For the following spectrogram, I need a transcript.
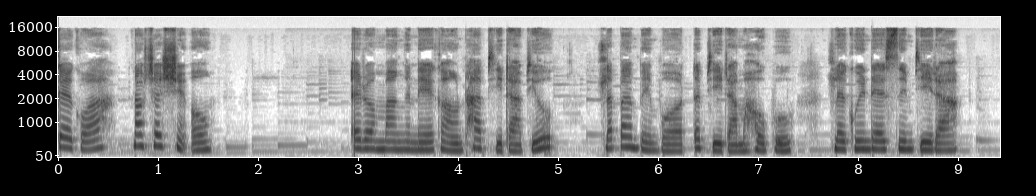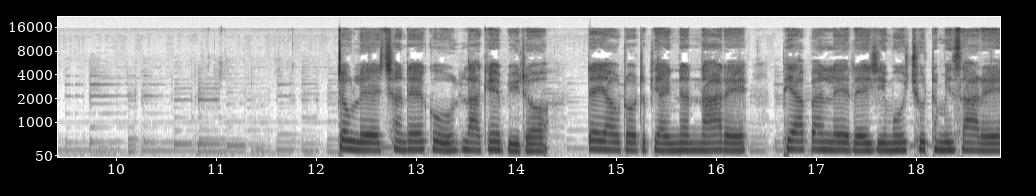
ကဲကွာနောက်ချက်ရှင်အောင်အဲ့တော့မငနေကောင်ထပြေးတာပြုတ်လက်ပန့်ပင်ပေါ်တက်ပြေးတာမဟုတ်ဘူးလက်ကွင်းထဲဆင်းပြေးတာ ကျုပ်လည်းခြံထဲကိုလာခဲ့ပြီးတော့တဲရောက်တော့တပြိုင်နက်နားတယ်ဖျားပန်းလဲတဲ့ရေမိုးချူထမင်းစားတယ်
